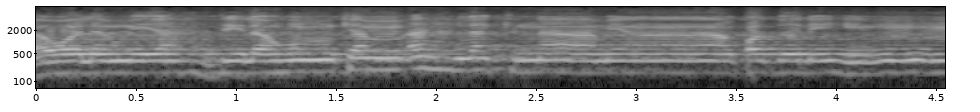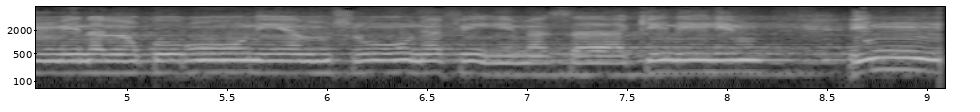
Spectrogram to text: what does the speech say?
أولم يهد لهم كم أهلكنا من قبلهم من القرون يمشون في مساكنهم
